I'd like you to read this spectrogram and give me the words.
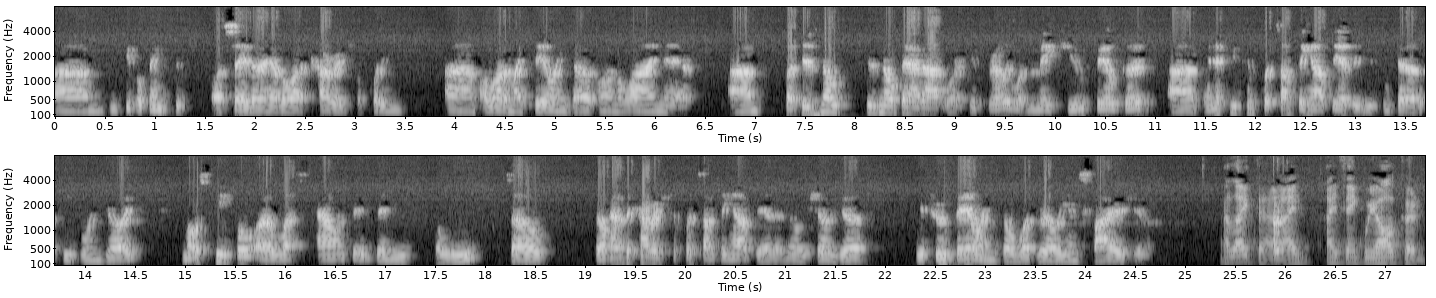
Um, people think that, or say that I have a lot of courage for putting um, a lot of my feelings out on the line there. Um, but there's no there's no bad artwork. It's really what makes you feel good. Uh, and if you can put something out there that you think that other people enjoy, most people are less talented than you believe. So they'll have the courage to put something out there that really shows you your true feelings or what really inspires you. I like that. I, I think we all could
